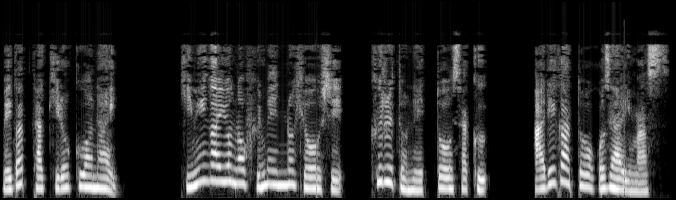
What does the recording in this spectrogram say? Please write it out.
目立った記録はない。君が代の譜面の表紙、来るとネットを咲く。ありがとうございます。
